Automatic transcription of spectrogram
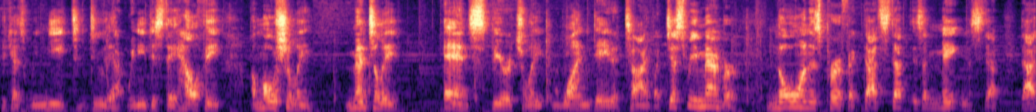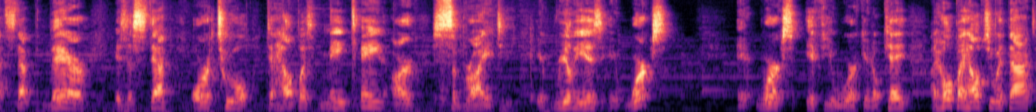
because we need to do that. We need to stay healthy emotionally, mentally, and spiritually one day at a time. But just remember, no one is perfect. That step is a maintenance step. That step there is a step or a tool to help us maintain our sobriety. It really is. It works. It works if you work it, okay? I hope I helped you with that.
